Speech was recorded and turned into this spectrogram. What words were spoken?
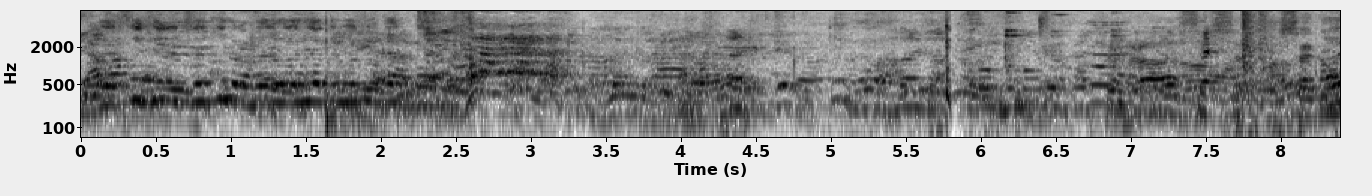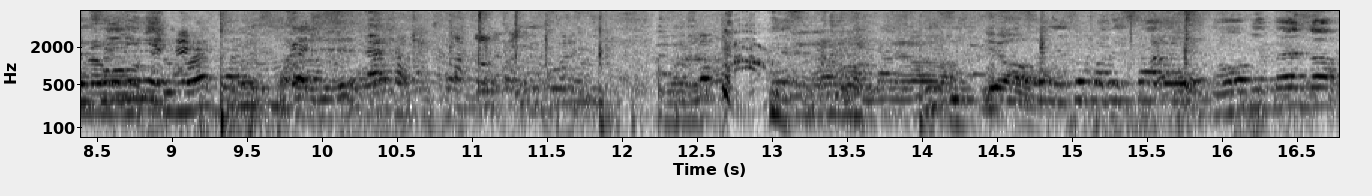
Já si že třetí pravidlo, jak to něco tak Hrál se sedm consegue um negócio mais E ó, minha perna.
